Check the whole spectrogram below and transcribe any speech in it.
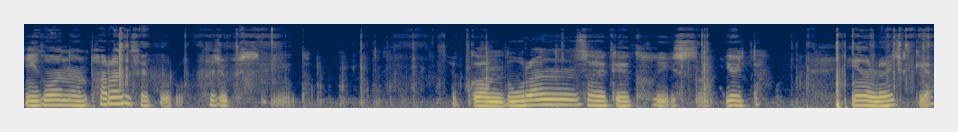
이거는 파란색으로 해주겠습니다. 약간 노란색의 그게 있어. 여기 있다. 이걸로 해줄게요.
